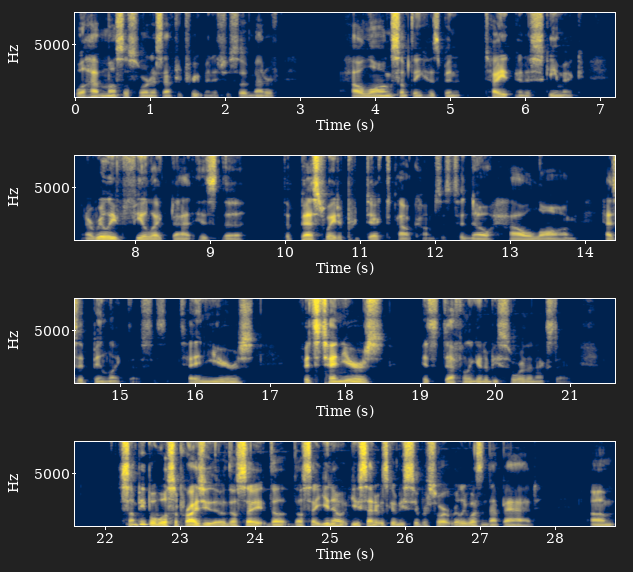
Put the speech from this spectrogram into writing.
will have muscle soreness after treatment. It's just a matter of how long something has been tight and ischemic. And I really feel like that is the the best way to predict outcomes is to know how long has it been like this? Is it 10 years? If it's 10 years, it's definitely going to be sore the next day. Some people will surprise you though. They'll say they'll they'll say, you know, you said it was going to be super sore. It really wasn't that bad. Um,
